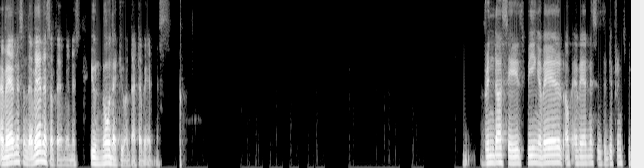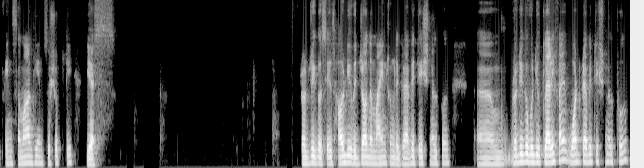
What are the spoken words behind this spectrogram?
awareness and the awareness of awareness. You know that you are that awareness. Vrinda says being aware of awareness is the difference between samadhi and sushupti. Yes. Rodrigo says, how do you withdraw the mind from the gravitational pull? Um, Rodrigo, would you clarify what gravitational pull?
